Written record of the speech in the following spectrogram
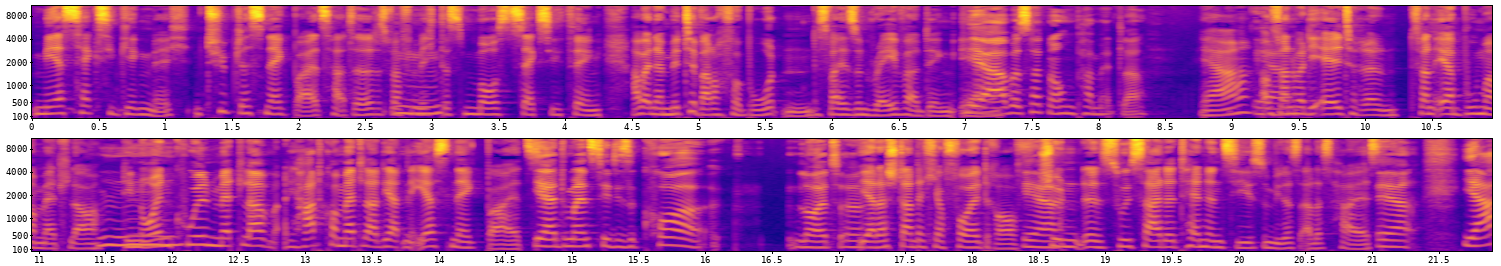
mehr sexy ging nicht. Ein Typ, der Snakebites hatte, das war für mich Mhm. das most sexy thing. Aber in der Mitte war doch verboten. Das war ja so ein Raver-Ding. eher. Ja, aber es hat noch ein paar Mettler. Ja, aber es waren aber die älteren. Es waren eher Boomer-Mettler. Die neuen coolen Mettler, die Hardcore-Mettler, die hatten eher Snakebites. Ja, du meinst hier diese Core-Leute. Ja, da stand ich ja voll drauf. Ja. Schön äh, Suicidal Tendencies und wie das alles heißt. Ja, ja,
